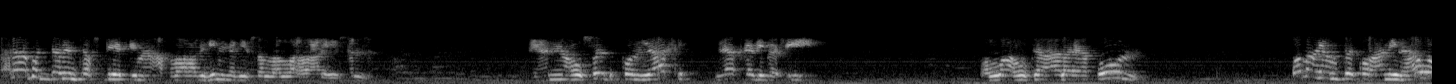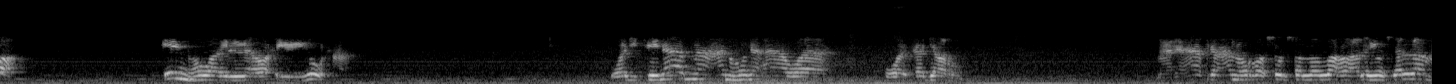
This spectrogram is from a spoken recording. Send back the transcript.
فلا بد من تصديق ما أخبر به النبي صلى الله عليه وسلم. لأنه صدق لا لا كذب فيه. والله تعالى يقول وما ينطق عن الهوى إن هو إلا وحي يوحى. واجتناب ما عنه نهى وزجر ما نهاك عنه الرسول صلى الله عليه وسلم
